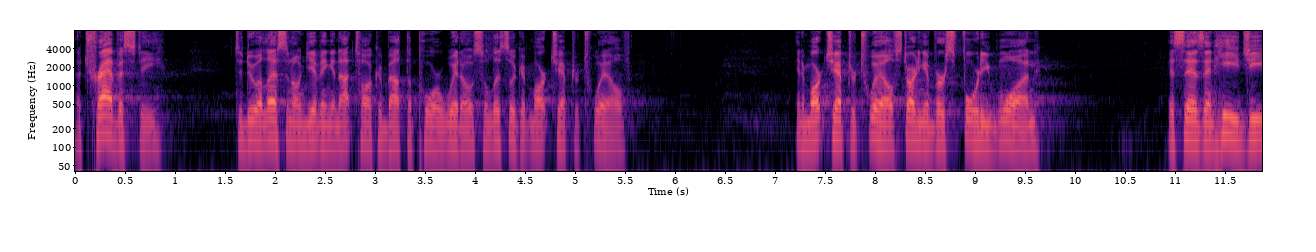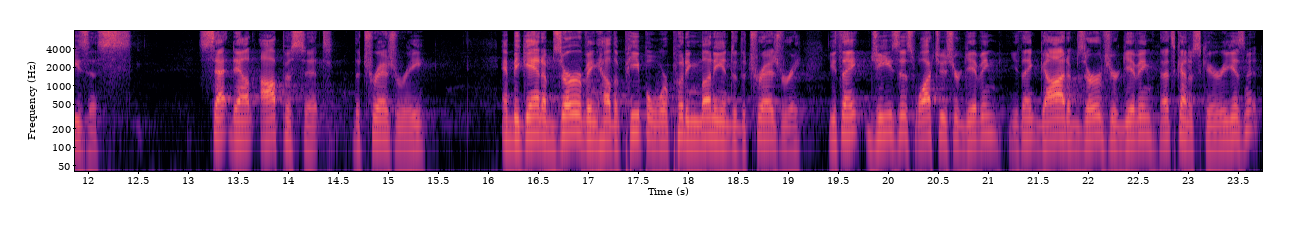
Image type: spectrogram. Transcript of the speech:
a travesty, to do a lesson on giving and not talk about the poor widow. So let's look at Mark chapter 12. And in Mark chapter 12, starting in verse 41, it says, And he, Jesus, sat down opposite the treasury and began observing how the people were putting money into the treasury. You think Jesus watches your giving? You think God observes your giving? That's kind of scary, isn't it?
